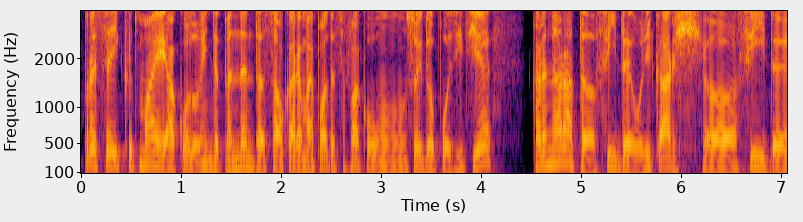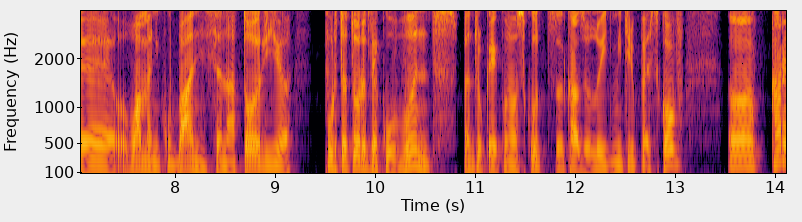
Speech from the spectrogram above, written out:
presei cât mai e acolo, independentă sau care mai poate să facă un, un soi de opoziție, care ne arată fii de oligarhi, uh, fii de oameni cu bani, senatori, uh, purtători de cuvânt, pentru că e cunoscut cazul lui Dmitri Pescov, uh, care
